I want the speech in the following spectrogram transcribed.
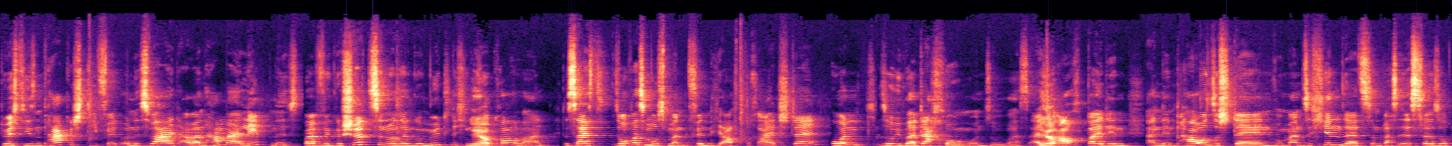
durch diesen Park gestiefelt. Und es war halt aber ein Hammererlebnis, weil wir geschützt in unserem gemütlichen Ja. Kokon waren. Das heißt, sowas muss man, finde ich, auch bereitstellen. Und so Überdachung und sowas. Also Ja. auch bei den, an den Pausestellen, wo man sich hinsetzt und was isst oder so,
